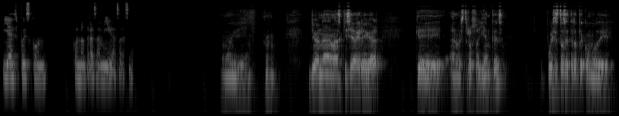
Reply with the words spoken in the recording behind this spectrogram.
Y ya después con, con otras amigas así. Muy bien. Yo nada más quisiera agregar que a nuestros oyentes, pues esto se trata como de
